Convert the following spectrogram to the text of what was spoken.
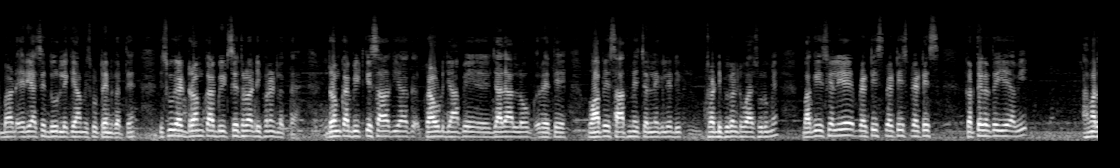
भाड़ एरिया से दूर लेके हम इसको ट्रेन करते हैं। इसको क्या ड्रम का बीट से थोड़ा डिफरेंट लगता है। ड्रम का बीट के साथ या क्राउड जहाँ पे ज़्यादा लोग रहते हैं, वहाँ पे साथ में चलने के लिए थोड़ा डिफ़िकल्ट हुआ शुरू में। बाकी इसके लिए प्रैक्टिस प्रैक्टिस प्रैक्टिस करते करते ये अभी हमारा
